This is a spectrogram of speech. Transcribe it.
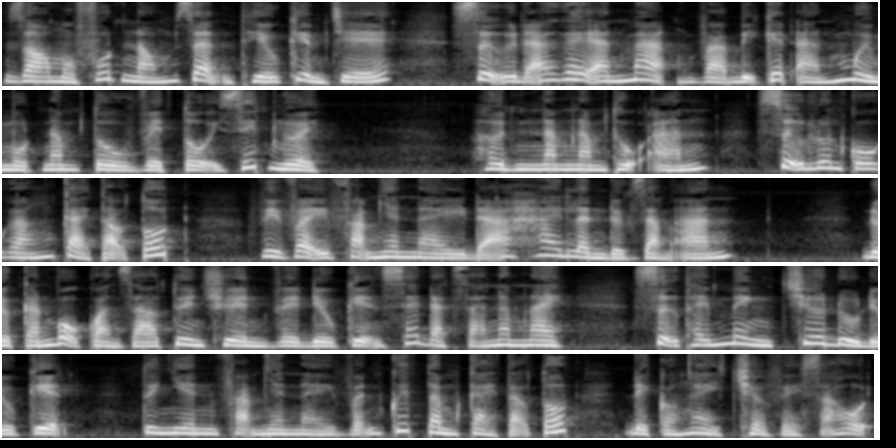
Do một phút nóng giận thiếu kiềm chế, Sự đã gây án mạng và bị kết án 11 năm tù về tội giết người. Hơn 5 năm thụ án, Sự luôn cố gắng cải tạo tốt, vì vậy phạm nhân này đã hai lần được giảm án. Được cán bộ quản giáo tuyên truyền về điều kiện xét đặc giá năm nay, Sự thấy mình chưa đủ điều kiện Tuy nhiên, phạm nhân này vẫn quyết tâm cải tạo tốt để có ngày trở về xã hội.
